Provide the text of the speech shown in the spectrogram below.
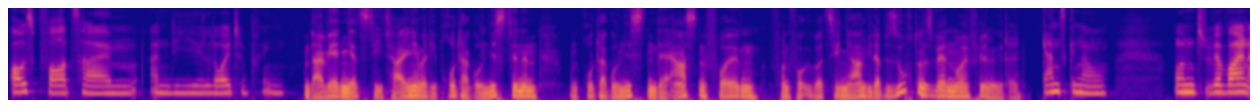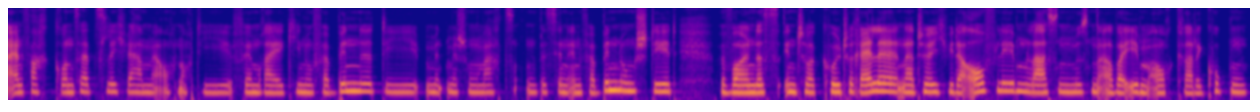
aus Pforzheim an die Leute bringen. Und da werden jetzt die Teilnehmer, die Protagonistinnen und Protagonisten der ersten Folgen von vor über zehn Jahren wieder besucht und es werden neue Filme gedreht. Ganz genau. Und wir wollen einfach grundsätzlich, wir haben ja auch noch die Filmreihe Kino verbindet, die mit Mischung macht ein bisschen in Verbindung steht. Wir wollen das Interkulturelle natürlich wieder aufleben lassen, müssen aber eben auch gerade gucken,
